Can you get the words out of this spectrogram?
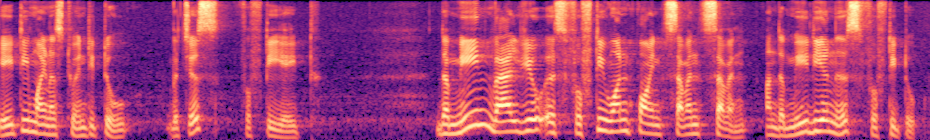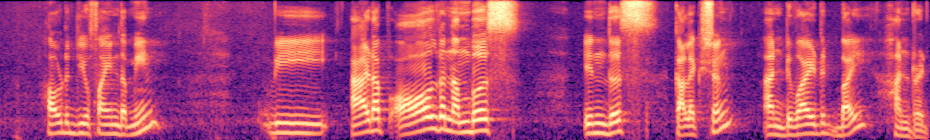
80 minus 22 which is 58. The mean value is 51.77 and the median is 52. How did you find the mean? We add up all the numbers in this collection and divide it by 100.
